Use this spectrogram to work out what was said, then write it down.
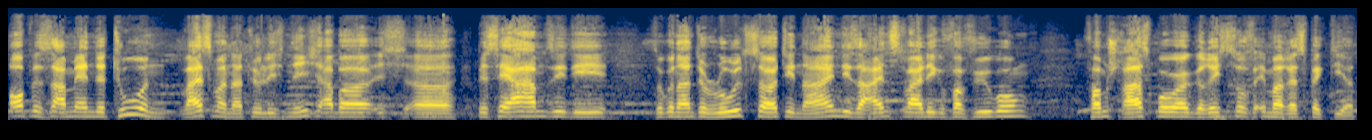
Ob es am Ende tun, weiß man natürlich nicht, aber ich, äh, bisher haben sie die sogenannte Rule 39, diese einstweilige Verfügung vom Straßburger Gerichtshof immer respektiert.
